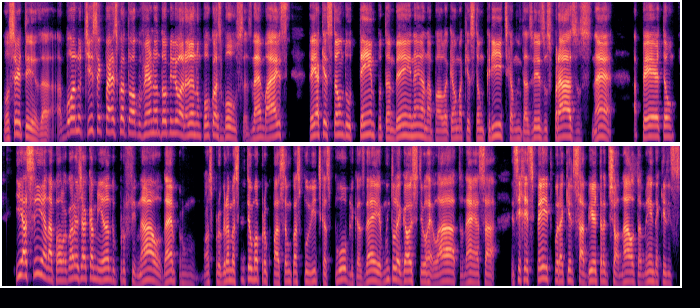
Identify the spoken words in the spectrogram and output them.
Com certeza. A boa notícia é que parece que o atual governo andou melhorando um pouco as bolsas, né? Mas tem a questão do tempo também, né, Ana Paula, que é uma questão crítica, muitas vezes os prazos, né, apertam. E assim, Ana Paula, agora já caminhando para o final, né, para o nosso programa, sempre tem uma preocupação com as políticas públicas, né, é muito legal esse teu relato, né, essa, esse respeito por aquele saber tradicional também, daqueles,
